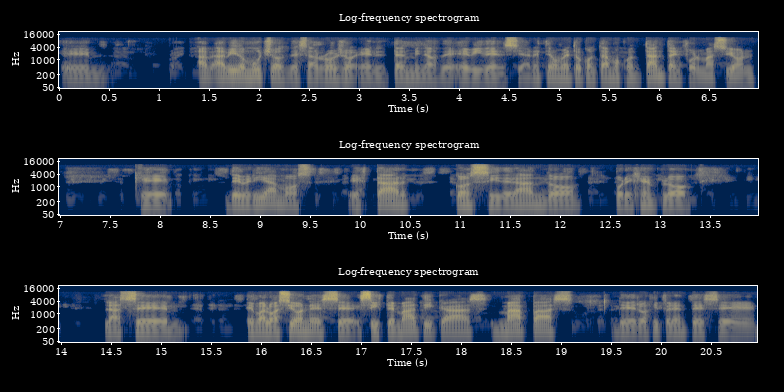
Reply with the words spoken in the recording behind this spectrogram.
em, ha, ha, habido mucho desarrollo en términos de evidencia. En este momento contamos con tanta información que deberíamos estar considerando, por ejemplo, las em, evaluaciones eh, sistemáticas, mapas de los diferentes, eh,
